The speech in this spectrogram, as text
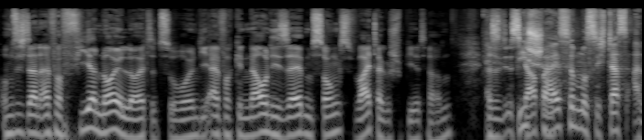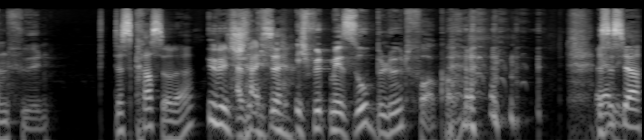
um sich dann einfach vier neue Leute zu holen, die einfach genau dieselben Songs weitergespielt haben. Also es Wie gab scheiße halt, muss sich das anfühlen? Das ist krass, oder? Übel also scheiße. Ich, ich würde mir so blöd vorkommen. es ist ja,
